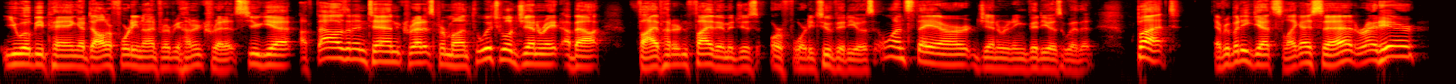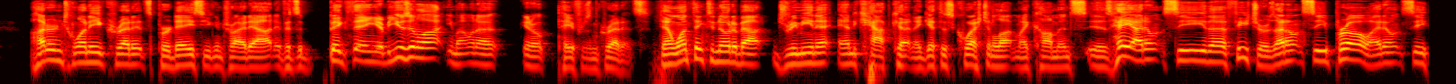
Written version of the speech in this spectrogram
you will be paying $1.49 for every 100 credits. You get 1,010 credits per month, which will generate about 505 images or 42 videos once they are generating videos with it. But everybody gets, like I said, right here, 120 credits per day so you can try it out. If it's a big thing you'll be using a lot, you might want to you know, pay for some credits. Now, one thing to note about Dreamina and CapCut, and I get this question a lot in my comments, is hey, I don't see the features. I don't see Pro. I don't see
